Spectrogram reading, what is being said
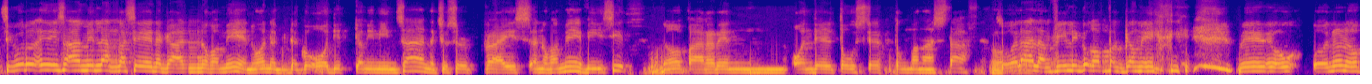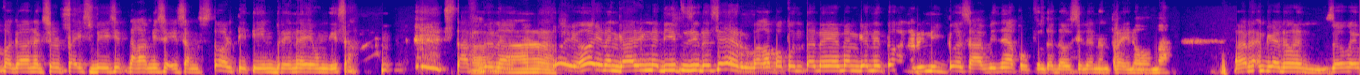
Siguro eh, sa amin lang kasi nag-ano kami, no? Nag, nag-audit kami minsan, nagsusurprise ano kami, visit, no? Para rin on their toes itong mga staff. So Oo. wala lang, feeling ko kapag kami may o, ano no, pag uh, nag-surprise visit na kami sa isang store, titimbre na yung isang staff doon na, Ah. oy, oy, nanggaling na dito sila sir, baka papunta na yan ng ganito. Narinig ko, sabi niya, pupunta daw sila ng Trinoma. Parang ganun. So may,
